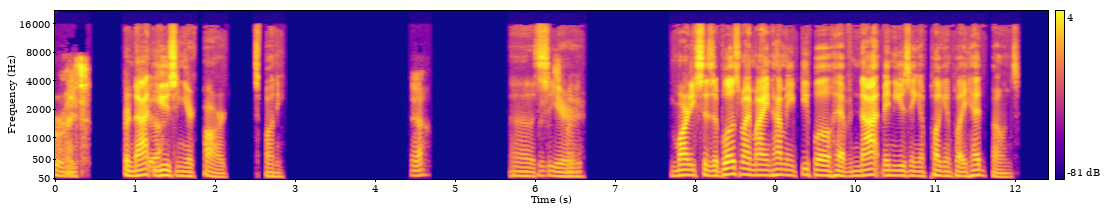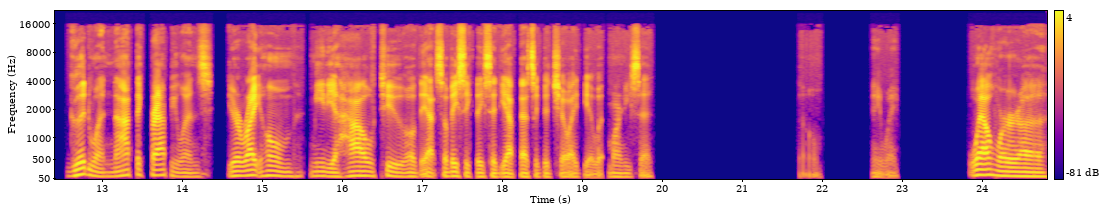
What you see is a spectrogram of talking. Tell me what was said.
Right. For not Yeah. using your card. It's funny. Yeah. Uh, let's It's see here. funny. Marty says, It blows my mind how many people have not been using a plug and play headphones. Good one, not the crappy ones. Your right home media, how to. Oh, that. So basically, they said, Yep, that's a good show idea, what Marty said. So, anyway. Well, we're uh,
